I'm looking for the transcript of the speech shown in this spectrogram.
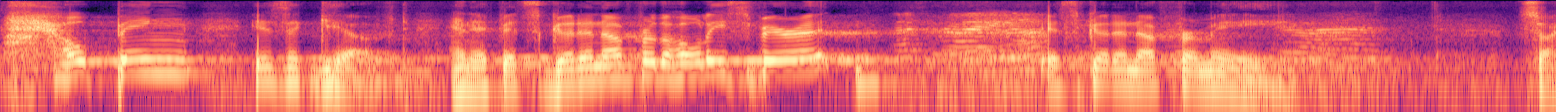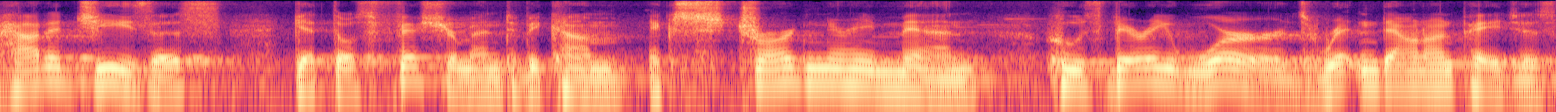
helping is a gift. And if it's good enough for the Holy Spirit, it's good enough for me. So, how did Jesus get those fishermen to become extraordinary men whose very words written down on pages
